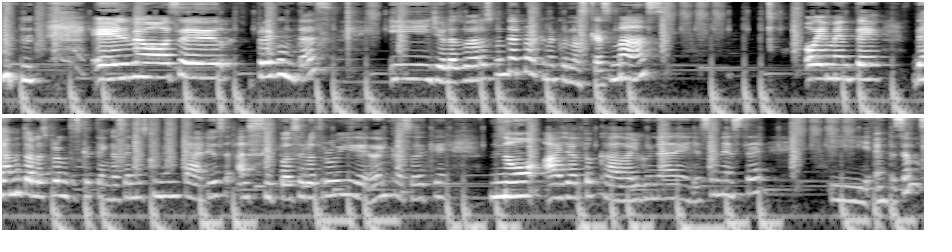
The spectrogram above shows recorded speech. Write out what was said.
Él me va a hacer preguntas y yo las voy a responder para que me conozcas más. Obviamente, déjame todas las preguntas que tengas en los comentarios, así puedo hacer otro video en caso de que no haya tocado alguna de ellas en este. Y empecemos.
